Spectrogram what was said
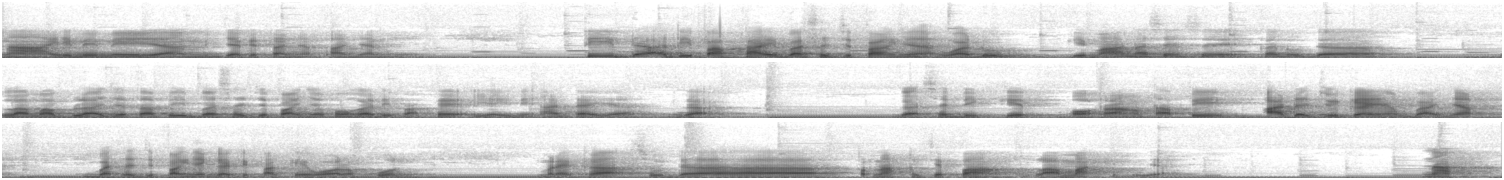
Nah, ini nih yang menjadi tanya-tanya nih. tidak dipakai bahasa Jepangnya. Waduh, gimana sensei? Kan udah lama belajar tapi bahasa Jepangnya kok nggak dipakai? Ya ini ada ya, nggak nggak sedikit orang tapi ada juga yang banyak bahasa Jepangnya nggak dipakai walaupun mereka sudah pernah ke Jepang lama gitu ya. Nah,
